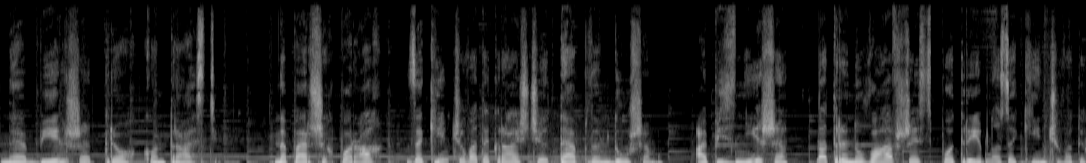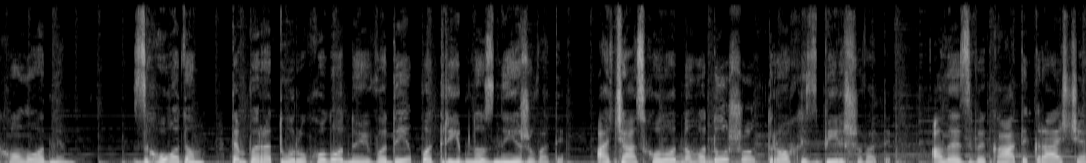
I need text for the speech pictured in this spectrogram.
не більше трьох контрастів. На перших порах закінчувати краще теплим душем, а пізніше, натренувавшись, потрібно закінчувати холодним. Згодом температуру холодної води потрібно знижувати, а час холодного душу трохи збільшувати, але звикати краще,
